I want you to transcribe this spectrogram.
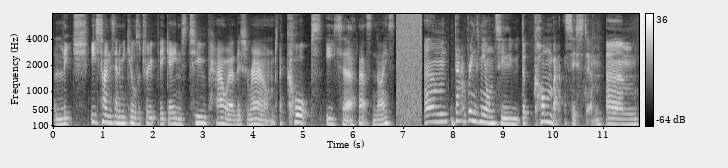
A leech. Each time this enemy kills a troop, it gains two power this round. A corpse eater. That's nice. Um, that brings me on to the combat system. Um,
